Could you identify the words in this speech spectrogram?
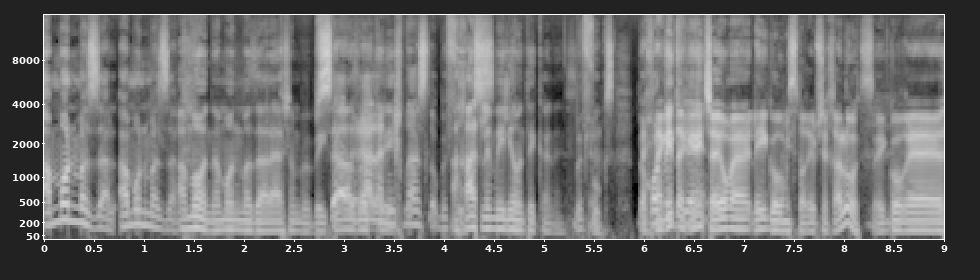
המון מזל, המון מזל. המון, המון מזל היה שם בבעיטה הזאת. בסדר, יאללה, נכנס לו בפוקס. אחת למיליון תיכנס. בפוקס. רק בכל מקרה, תגיד שהיום אה, לאיגור מספרים של חלוץ. איגור אה,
